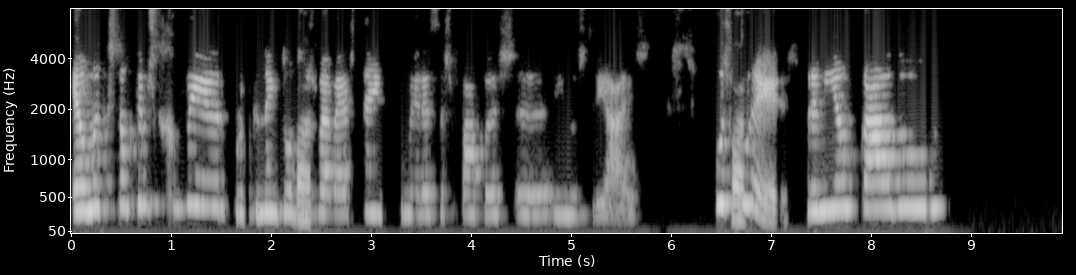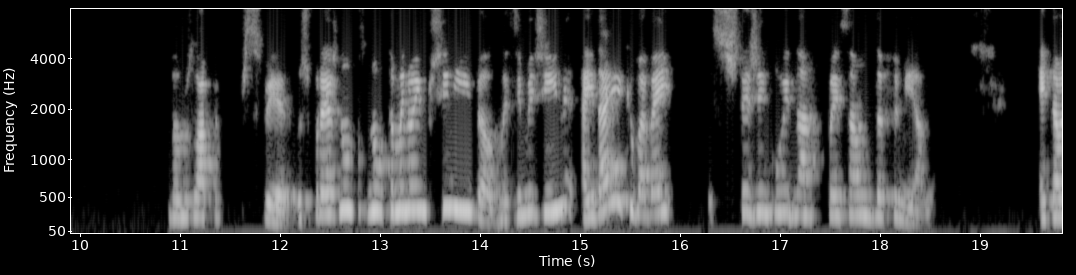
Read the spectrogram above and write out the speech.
é uma questão que temos que rever, porque nem todos claro. os bebés têm que comer essas papas uh, industriais. Os claro. purés, para mim é um bocado. Vamos lá para perceber. Os purés não, não, também não é imprescindível, mas imagine, a ideia é que o bebê esteja incluído na refeição da família. Então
